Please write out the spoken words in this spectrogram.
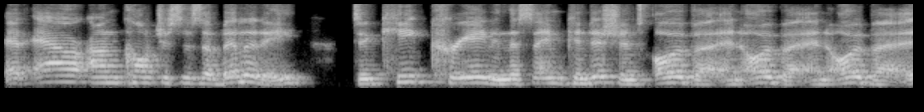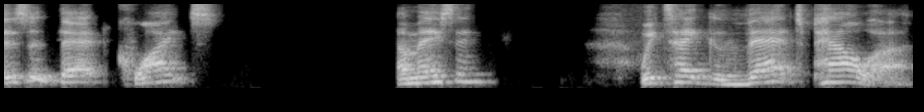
at our unconscious's ability to keep creating the same conditions over and over and over. Isn't that quite amazing? We take that power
